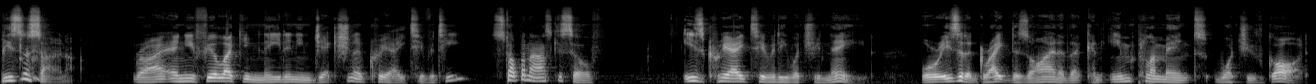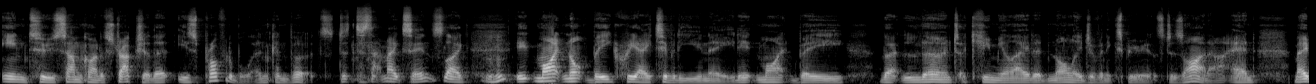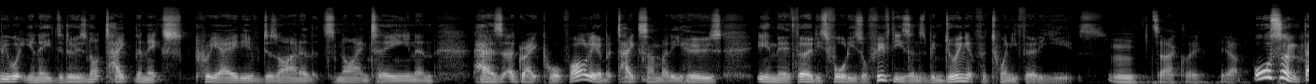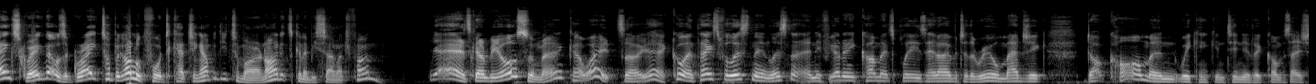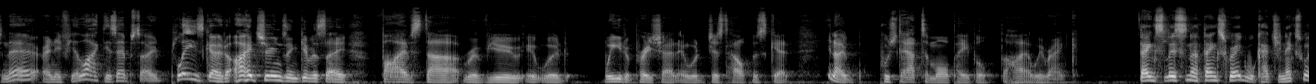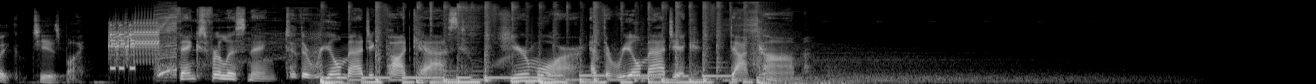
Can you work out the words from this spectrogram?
business owner, right, and you feel like you need an injection of creativity, stop and ask yourself, is creativity what you need? Or is it a great designer that can implement what you've got into some kind of structure that is profitable and converts? Does, does that make sense? Like, mm-hmm. it might not be creativity you need, it might be that learnt, accumulated knowledge of an experienced designer. And maybe what you need to do is not take the next creative designer that's 19 and has a great portfolio, but take somebody who's in their 30s, 40s, or 50s and has been doing it for 20, 30 years. Mm, exactly. Yeah. Awesome. Thanks, Greg. That was a great topic. I look forward to catching up with you tomorrow night. It's going to be so much fun. Yeah, it's going to be awesome, man. Can't wait. So, yeah, cool. And thanks for listening, listener. And if you got any comments, please head over to therealmagic.com and we can continue the conversation there. And if you like this episode, please go to iTunes and give us a five star review. It would, we'd appreciate it. It would just help us get, you know, pushed out to more people the higher we rank. Thanks, listener. Thanks, Greg. We'll catch you next week. Cheers. Bye. Thanks for listening to the Real Magic Podcast. Hear more at therealmagic.com.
